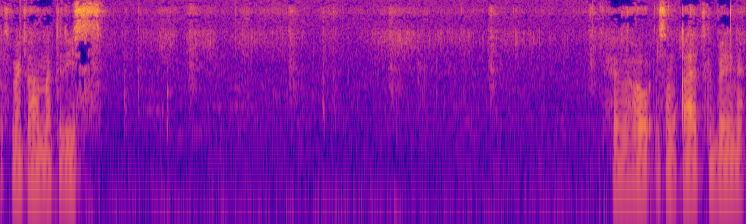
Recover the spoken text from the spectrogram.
أسميتها ماتريس. هذا هو اسم قاعدة البيانات.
